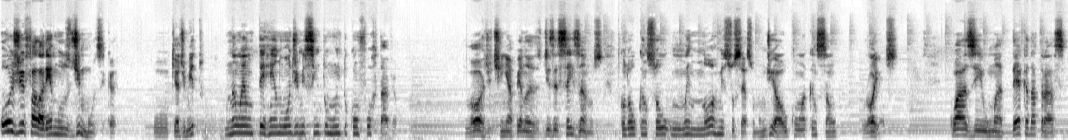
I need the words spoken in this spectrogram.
Hoje falaremos de música. O que admito não é um terreno onde me sinto muito confortável. Lorde tinha apenas 16 anos quando alcançou um enorme sucesso mundial com a canção Royals. Quase uma década atrás,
